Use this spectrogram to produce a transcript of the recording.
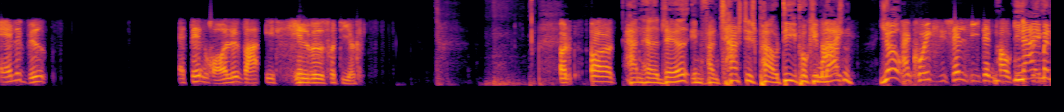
alle ved, at den rolle var et helvede for Dirk. Og, og Han havde lavet en fantastisk parodi på Kim Nej. Larsen. Jo! han kunne ikke selv lide den parodi. Nej, men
